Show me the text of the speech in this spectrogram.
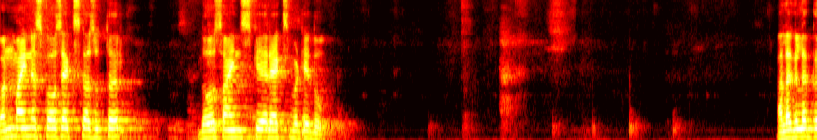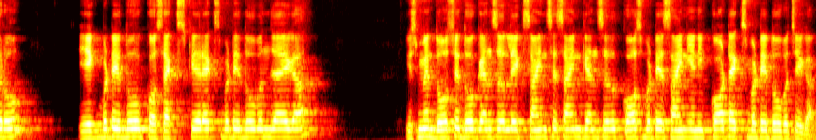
one minus cos x का सूत्र, दो साइन स्क्र एक्स बटे दो। अलग अलग करो। एक बटे दो कॉस एक्स स्क्र एक्स बटे दो बन जाएगा। इसमें दो से दो कैंसिल एक साइन से साइन कैंसिल कॉस बटे साइन यानी कॉट एक्स बटे दो बचेगा।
